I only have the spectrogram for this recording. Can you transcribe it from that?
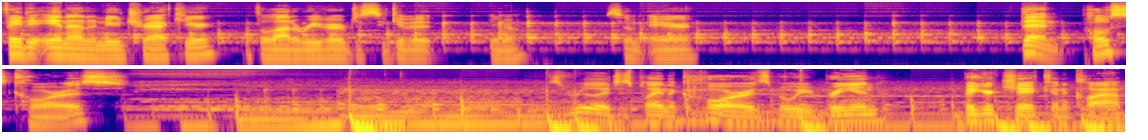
fade it in on a new track here with a lot of reverb just to give it, you know, some air. Then post chorus. It's really just playing the chords, but we bring in a bigger kick and a clap.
